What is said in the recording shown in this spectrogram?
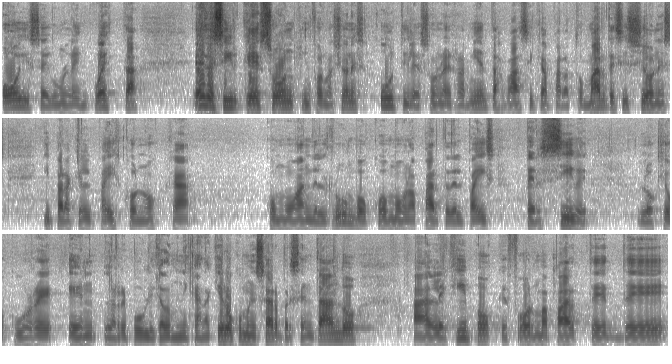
hoy según la encuesta. Es decir, que son informaciones útiles, son herramientas básicas para tomar decisiones y para que el país conozca cómo anda el rumbo, cómo una parte del país percibe lo que ocurre en la República Dominicana. Quiero comenzar presentando al equipo que forma parte de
